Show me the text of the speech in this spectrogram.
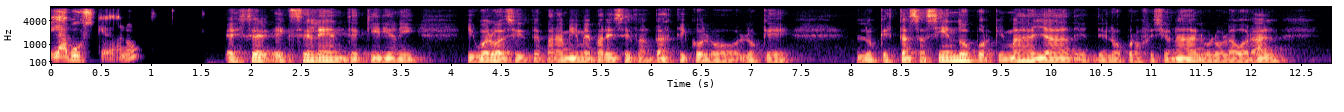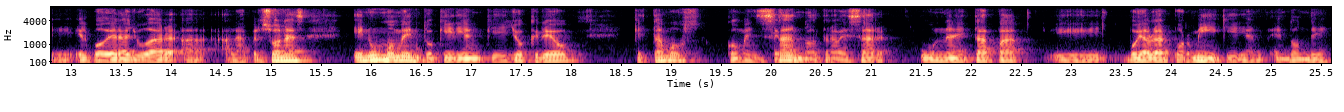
la búsqueda, ¿no? Excelente, Kirian, y, vuelvo a decirte, para mí me parece fantástico lo, que, lo que estás haciendo, porque más allá de, lo profesional o lo laboral, eh, el poder ayudar a, las personas en un momento, Kirian, que yo creo que estamos comenzando a atravesar una etapa, y voy a hablar por mí, Kirian, en donde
